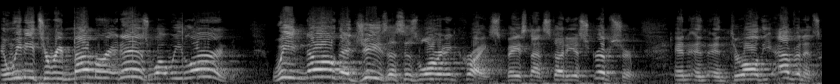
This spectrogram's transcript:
and we need to remember it is what we learned. We know that Jesus is Lord in Christ based on study of Scripture and, and, and through all the evidence.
